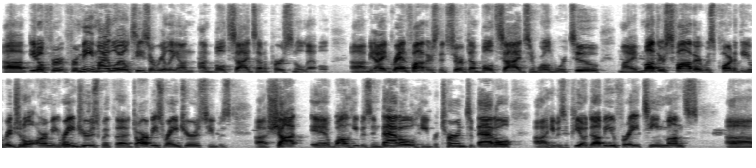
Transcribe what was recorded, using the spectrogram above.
Um, you know, for for me, my loyalties are really on on both sides on a personal level. Um, I mean, I had grandfathers that served on both sides in World War II. My mother's father was part of the original Army Rangers with uh, Darby's Rangers. He was uh, shot in, while he was in battle. He returned to battle. Uh, he was a POW for 18 months. Uh,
